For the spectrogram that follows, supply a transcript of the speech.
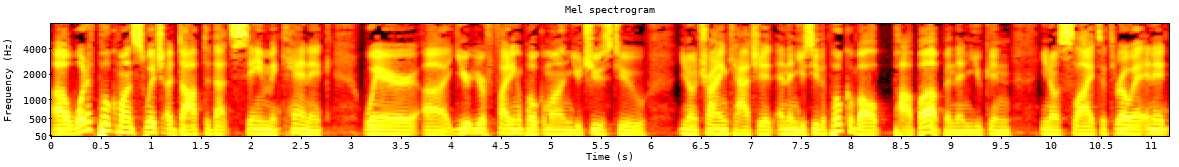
Uh, what if Pokemon Switch adopted that same mechanic where, uh, you're, you're fighting a Pokemon, you choose to, you know, try and catch it, and then you see the Pokeball pop up, and then you can, you know, slide to throw it, and it,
